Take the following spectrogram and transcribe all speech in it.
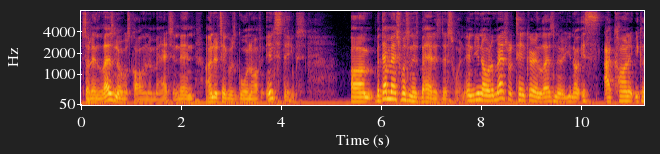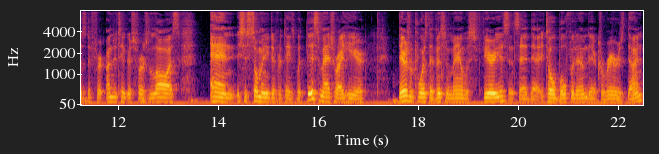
So then Lesnar was calling a match, and then Undertaker was going off instincts. Um, but that match wasn't as bad as this one. And you know, the match with Taker and Lesnar, you know, it's iconic because the Undertaker's first loss, and it's just so many different things. But this match right here, there's reports that Vince McMahon was furious and said that it told both of them their career is done.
